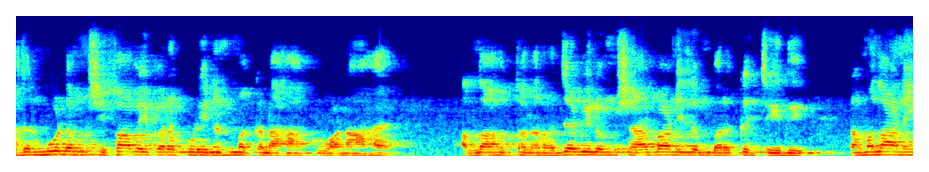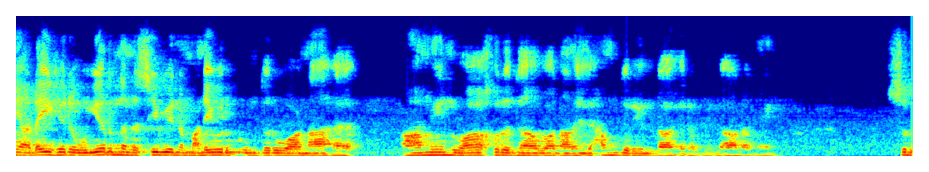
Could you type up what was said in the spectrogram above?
அதன் மூலம் ஷிஃபாவை பெறக்கூடிய நன்மக்களாக ஆக்குவானாக. அல்லாஹு தாலா ரஜவிலும் ஷாபானிலும் பறக்கச் செய்து ரமலானை அடைகிற உயர்ந்த நசீவை நம் அனைவருக்கும் தருவானாக. ஆமீன். வாஹுரு தாவான். அலமதுல்லாஹி ரபில் ஆலமீன். சுன்ன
